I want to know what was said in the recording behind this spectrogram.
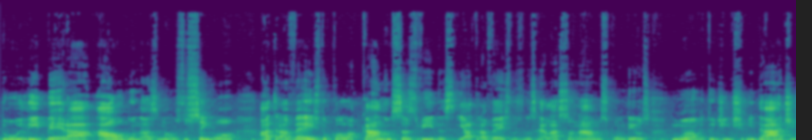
do liberar algo nas mãos do Senhor, através do colocar nossas vidas e através de nos relacionarmos com Deus no âmbito de intimidade,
